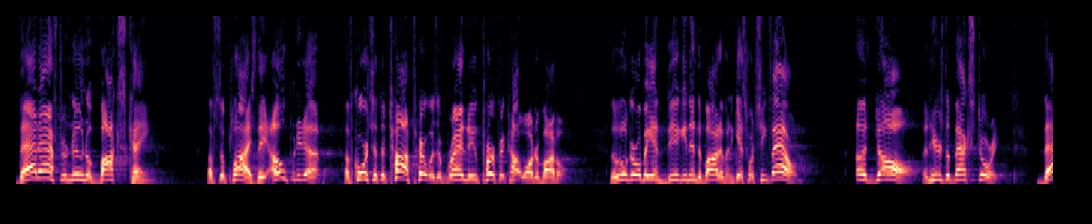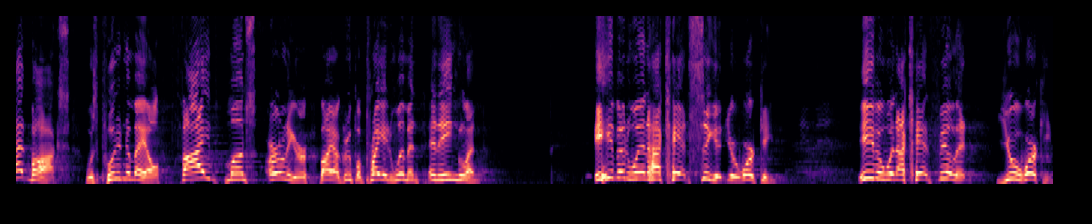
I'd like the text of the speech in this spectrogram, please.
That afternoon, a box came of supplies. They opened it up. Of course, at the top, there was a brand new, perfect hot water bottle. The little girl began digging in the bottom, and guess what she found? A doll. And here's the backstory that box was put in the mail five months earlier by a group of praying women in England. Even when I can't see it, you're working. Even when I can't feel it, you're working.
